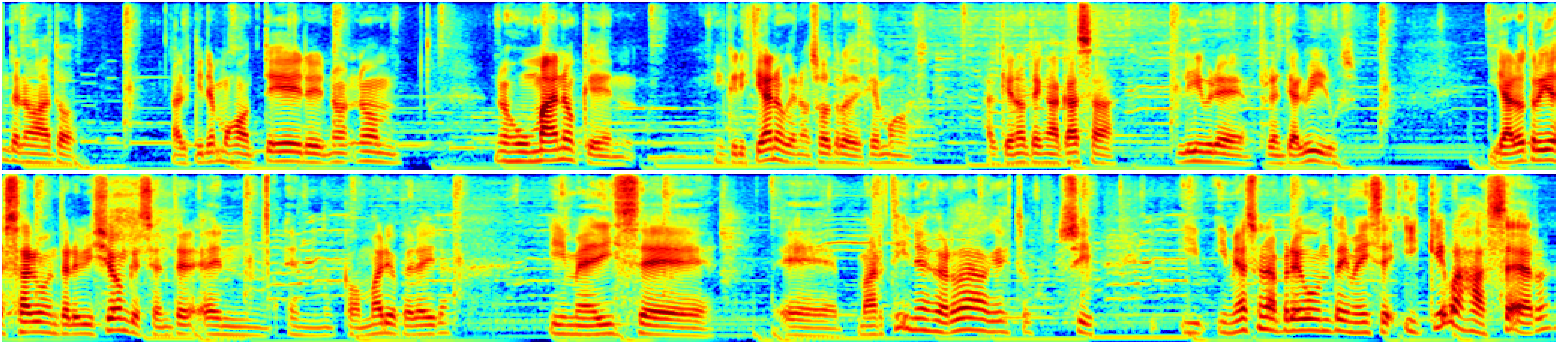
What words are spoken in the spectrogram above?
Júntenos a todos. Alquilemos hoteles, no, no, no es humano que ni cristiano que nosotros dejemos al que no tenga casa libre frente al virus. Y al otro día salgo en televisión que se enter- en- en- con Mario Pereira y me dice, eh, Martín, ¿es verdad que esto? Sí. Y, y me hace una pregunta y me dice, ¿y qué vas a hacer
